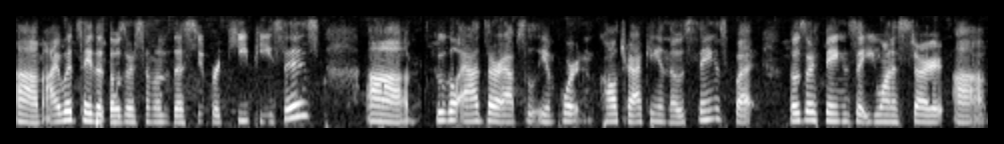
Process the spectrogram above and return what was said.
Um, I would say that those are some of the super key pieces. Um, Google Ads are absolutely important, call tracking and those things, but those are things that you want to start um,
